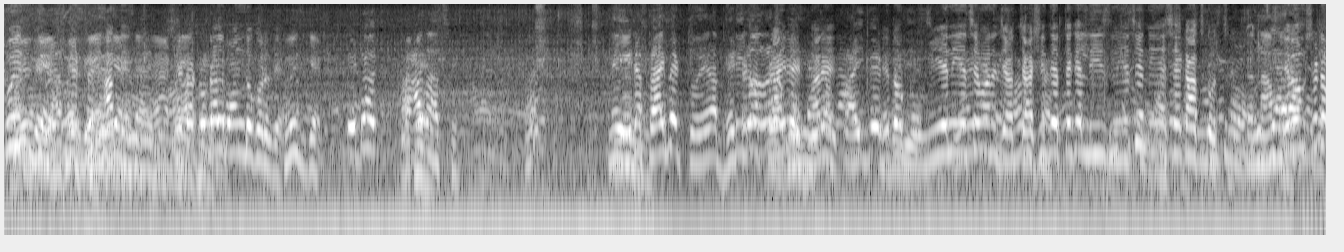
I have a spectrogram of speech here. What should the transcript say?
সুইচ গেট সেটা টোটাল বন্ধ করে দেয়। এটা কাজ আছে। নেই এটা প্রাইভেট তো এরা ভেরি প্রাইভেট মানে এ তো ইয়ে নিয়েছে মানে চাষিদের থেকে লিজ নিয়েছে নিয়ে সে কাজ করছে। এবং সেটা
